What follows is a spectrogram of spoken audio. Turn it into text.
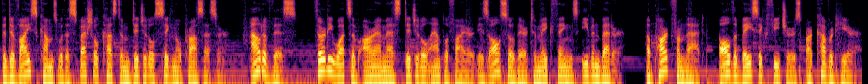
the device comes with a special custom digital signal processor. Out of this, 30 watts of RMS digital amplifier is also there to make things even better. Apart from that, all the basic features are covered here.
